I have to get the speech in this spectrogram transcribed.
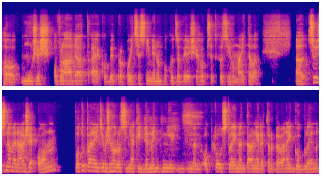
ho můžeš ovládat a jakoby propojit se s ním jenom pokud zabiješ jeho předchozího majitele. Uh, což znamená, že on potupený tím, že ho nosí nějaký dementní, obtloustlej, mentálně retardovaný goblin,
